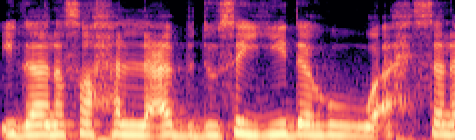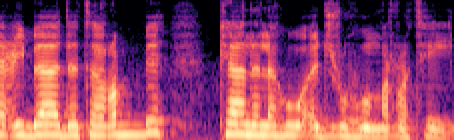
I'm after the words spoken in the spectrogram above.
إذا نصح العبد سيده وأحسن عبادة ربه كان له أجره مرتين.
